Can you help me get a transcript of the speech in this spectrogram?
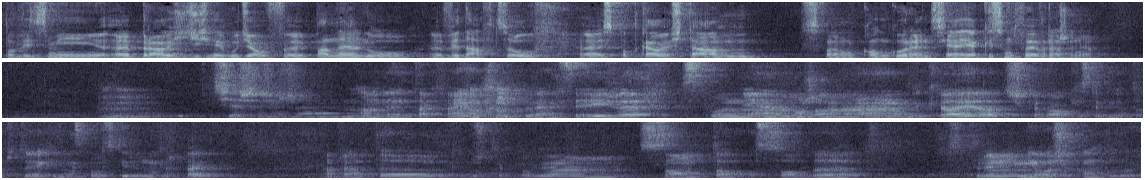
Powiedz mi, e, brałeś dzisiaj udział w panelu e, wydawców, e, spotkałeś tam swoją konkurencję. Jakie są Twoje wrażenia? Mm, Cieszę się, mamy tak fajną konkurencję i że wspólnie możemy wykrajać kawałki z takiego tortu, jakim jest polski rynek RPG. Naprawdę, że tak powiem, są to osoby, z którymi miło się konkuruje.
